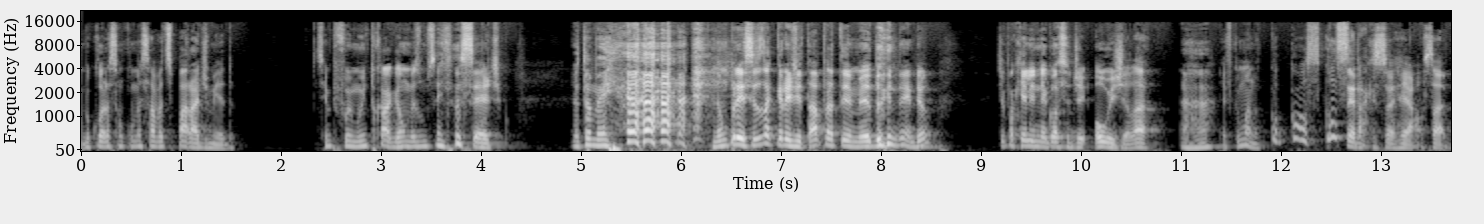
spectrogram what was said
meu coração começava a disparar de medo. Sempre fui muito cagão, mesmo sendo cético. Eu também. Não precisa acreditar pra ter medo, entendeu? Tipo aquele negócio de Ouija lá. Aham. Eu fico, mano, qual, qual- como será que isso é real, sabe?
